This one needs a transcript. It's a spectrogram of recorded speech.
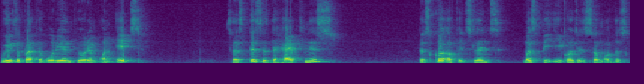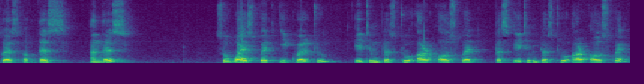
We use the Pythagorean theorem on it. Since this is the hypotenuse, the square of its length must be equal to the sum of the squares of this and this. So y squared equal to 18 plus 2r all squared plus 18 plus 2r all squared.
